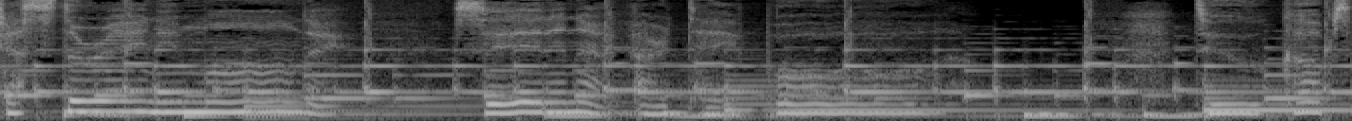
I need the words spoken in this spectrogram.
Just a rainy Monday, sitting at our table. Two cups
